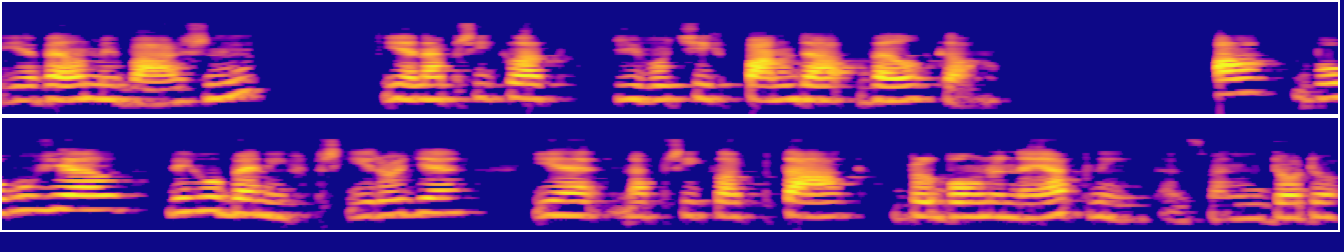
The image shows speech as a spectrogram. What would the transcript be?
je velmi vážný, je například živočich panda velká. A bohužel vyhubený v přírodě je například pták blboun nejapný, takzvaný dodo.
